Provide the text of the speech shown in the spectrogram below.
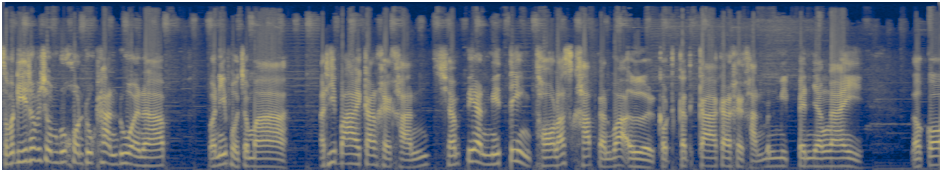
สวัสดีท่านผู้ชมทุกคนทุกท่านด้วยนะครับ วันนี้ผมจะมาอธิบายการแข่งขันแชมเปี้ยนมิ g ทอรัสคัพกันว่าเออกฎกติกาการแข่งขันมันมีเป็นยังไง แล้วก็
